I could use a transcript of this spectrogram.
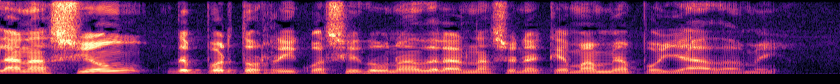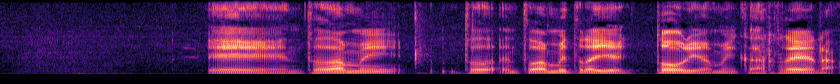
la nación de Puerto Rico ha sido una de las naciones que más me ha apoyado a mí. Eh, en, toda mi, en toda mi trayectoria, mi carrera,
